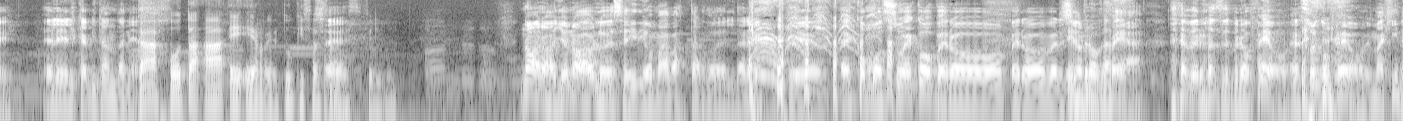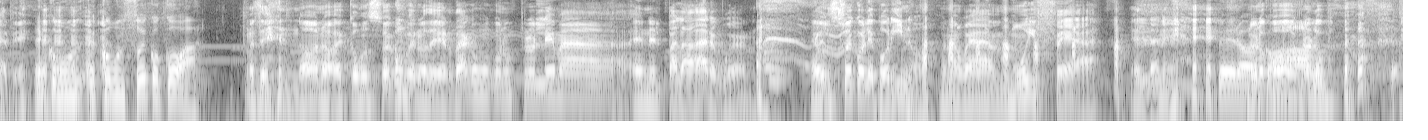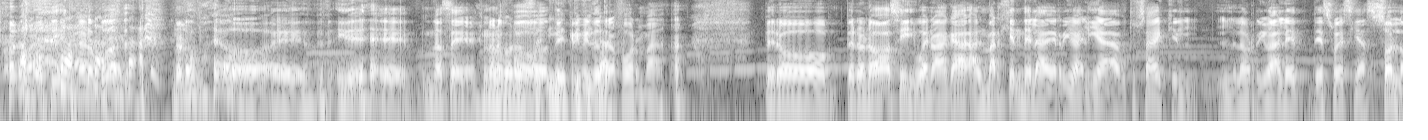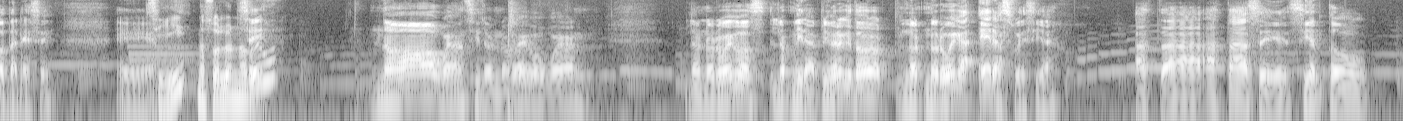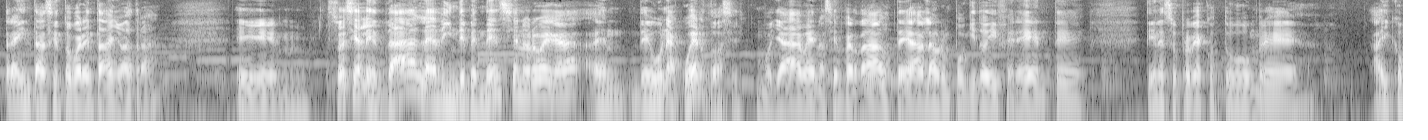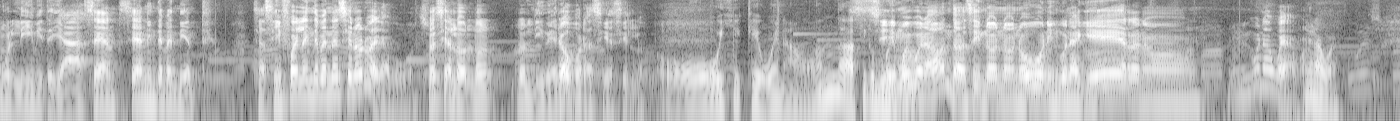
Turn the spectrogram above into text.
Él es el capitán danés. K-J-A-E-R. Tú quizás Sí. sabes, Felipe. No, no, yo no hablo ese idioma bastardo del danés. Es como sueco, pero, pero versión fea. pero, pero feo, es sueco feo, imagínate. Es como un, es como un sueco coa. Sí, no, no, es como un sueco, pero de verdad como con un problema en el paladar, weón. Es un sueco leporino, una weá muy fea, el danés. Pero no lo puedo, no lo, no lo puedo, no lo puedo, no lo puedo, eh, eh, no sé, no lo puedo describir de otra forma. Pero, pero no, sí, bueno, acá al margen de la rivalidad, tú sabes que el- los rivales de Suecia son los daneses. Eh, ¿Sí? ¿No son los noruegos? No, weón, si los noruegos, weón. Los noruegos, mira, primero que todo, Noruega era Suecia. Hasta, hasta hace 130, 140 años atrás. Eh, Suecia le da la de independencia a Noruega de un acuerdo, así. Como ya, bueno, si es verdad, ustedes hablan un poquito diferente, tienen sus propias costumbres, hay como un límite, ya sean, sean independientes. Sea, así fue la independencia de Noruega. po. Suecia lo, liberó, por así decirlo. Oye, qué buena onda. Así como Sí, muy buena onda. Así no, no, no hubo ninguna guerra, no. Ninguna wea, weón. Una wea.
